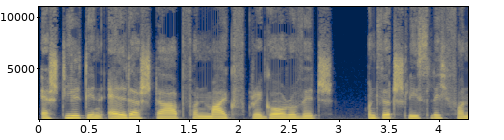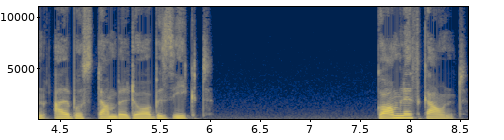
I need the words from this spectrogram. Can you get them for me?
Er stiehlt den Elderstab von Mike Gregorowitsch und wird schließlich von Albus Dumbledore besiegt. Gormleth Gaunt,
